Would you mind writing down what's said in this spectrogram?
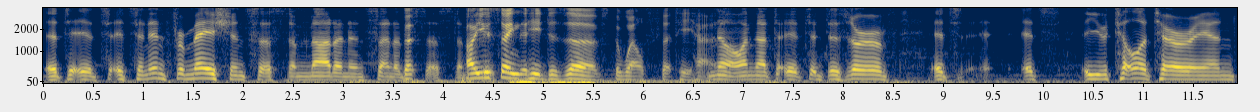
It, it's it's an information system, not an incentive but system. Are you saying that he deserves the wealth that he has? No, I'm not. It's a deserve. It's it's a utilitarian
